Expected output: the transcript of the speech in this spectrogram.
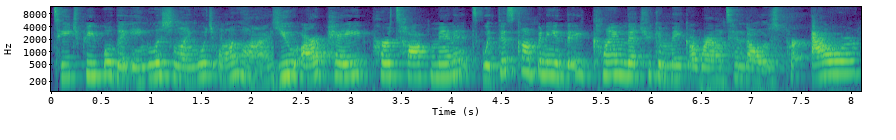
teach people the English language online. You are paid per talk minute. With this company, they claim that you can make around $10 per hour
